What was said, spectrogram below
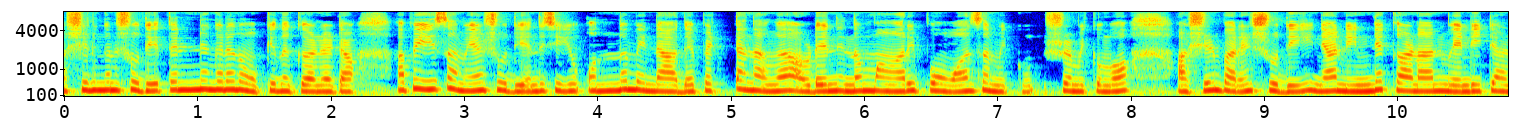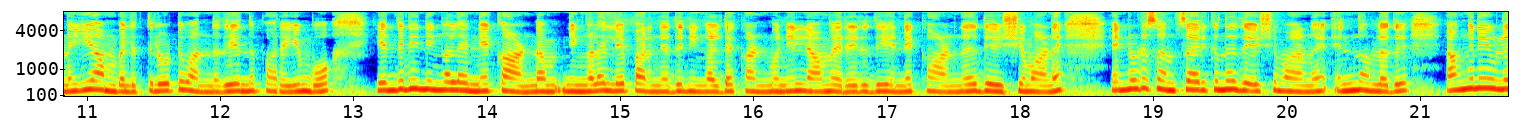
അശ്വിൻ ഇങ്ങനെ ശ്രുതിയെ തന്നെ ഇങ്ങനെ നോക്കി നിൽക്കുകയാണ് കേട്ടോ. അപ്പോൾ ഈ സമയം ശ്രുതി എന്ത് ചെയ്യും? ഒന്നും മിണ്ടാതെ പെട്ടെന്ന് അങ്ങ് അവിടെ നിന്നും മാറിപ്പോവാൻ ശ്രമിക്കും ശ്രമിക്കുമ്പോൾ അശ്വിൻ പറയും ശ്രുതി ഞാൻ നിന്നെ കാണാൻ വേണ്ടിയിട്ടാണ് ഈ അമ്പലത്തിലോട്ട് വന്നത് എന്ന് പറയുമ്പോൾ എന്തിനു നിങ്ങൾ എന്നെ കാണണം? നിങ്ങളല്ലേ പറഞ്ഞത് നിങ്ങളുടെ കൺമുന്നിൽ ഞാൻ വരരുത് എന്നെ കാണുന്നത് ദേഷ്യമാണ് എന്നോട് സംസാരിക്കുന്നത് ദേഷ്യമാണ് എന്നുള്ളത്. അങ്ങനെയുള്ള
